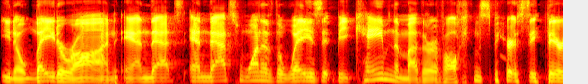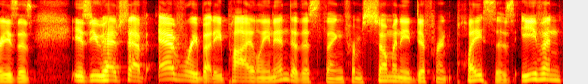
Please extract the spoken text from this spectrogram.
you know later on. And that's and that's one of the ways it became the mother of all conspiracy theories is is you have to have everybody piling into this thing from so many different places. Even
